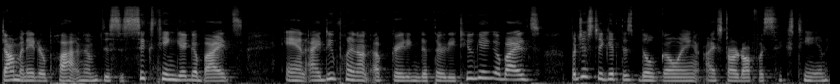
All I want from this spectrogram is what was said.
Dominator Platinum. This is 16 gigabytes, and I do plan on upgrading to 32 gigabytes, but just to get this build going, I started off with 16,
